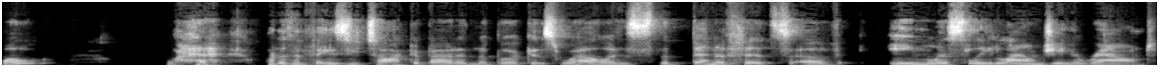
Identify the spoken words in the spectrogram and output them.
Well, one of the things you talk about in the book as well is the benefits of aimlessly lounging around.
